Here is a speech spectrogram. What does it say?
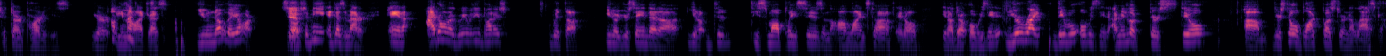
to third parties, your Oh, email 100%. address. You know they are. So Yeah. to me, it doesn't matter. And I don't agree with you, Punish, with the, you know, you're saying that, uh, you know, the, these small places and the online stuff, it'll, you know, they'll always need it. You're right. They will always need it. I mean, look, there's still, um, there's still a blockbuster in Alaska,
